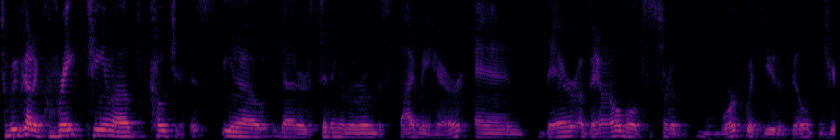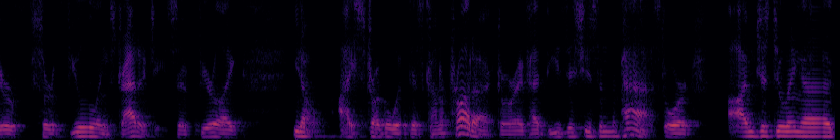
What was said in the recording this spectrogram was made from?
so we've got a great team of coaches, you know, that are sitting in the room beside me here, and they're available to sort of work with you to build your sort of fueling strategy. So if you're like, you know, I struggle with this kind of product, or I've had these issues in the past, or I'm just doing a,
